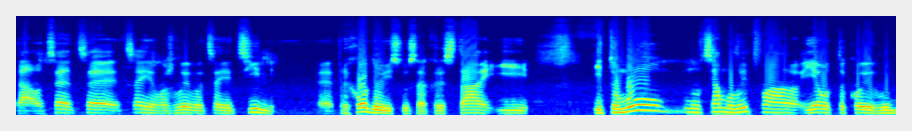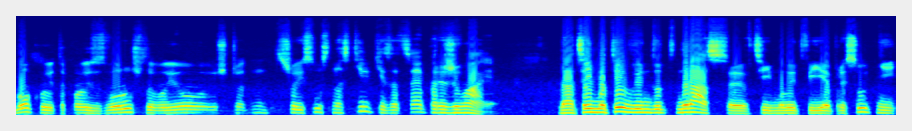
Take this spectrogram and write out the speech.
Да, оце, це, це є важливо, це є ціль е, приходу Ісуса Христа. І, і тому ну, ця молитва є от такою глибокою, такою зворушливою, що, ну, що Ісус настільки за це переживає. Да, цей мотив він тут не раз е, в цій молитві є присутній.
